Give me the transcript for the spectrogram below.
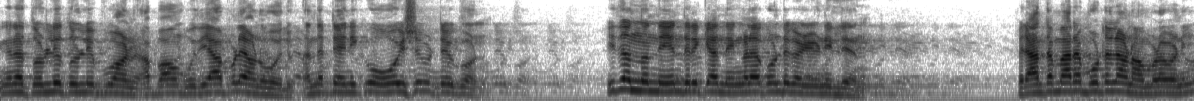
ഇങ്ങനെ തുള്ളി തുള്ളി പോവാണ്. അപ്പോൾ അവൻ പുതിയാപ്പിളയാണ് പോലും. എന്നിട്ട് എനിക്ക് ഓയിസ് വിട്ടേക്കുവാണ്. ഇതൊന്നും നിയന്ത്രിക്കാൻ നിങ്ങളെ കൊണ്ട് കഴിയണില്ലെന്ന്. ഭ്രാന്തന്മാരെ പൂട്ടലാണോ നമ്മുടെ പണി?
